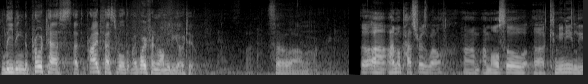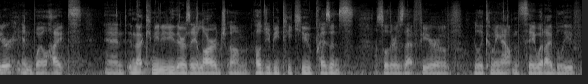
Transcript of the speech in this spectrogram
leading the protests at the Pride Festival that my boyfriend wanted me to go to. So, um, so uh, I'm a pastor as well. Um, I'm also a community leader in Boyle Heights. And in that community, there's a large um, LGBTQ presence. So there's that fear of really coming out and say what I believe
